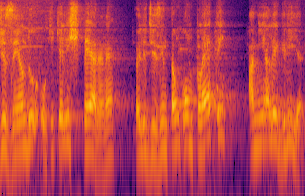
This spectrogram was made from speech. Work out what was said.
dizendo o que, que ele espera, né? Ele diz: então completem a minha alegria,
